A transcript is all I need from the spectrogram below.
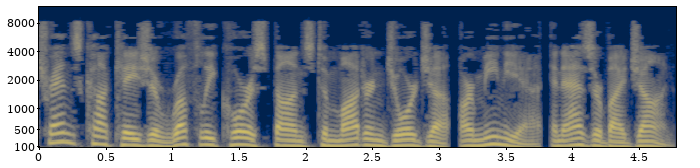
Transcaucasia roughly corresponds to modern Georgia, Armenia, and Azerbaijan.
